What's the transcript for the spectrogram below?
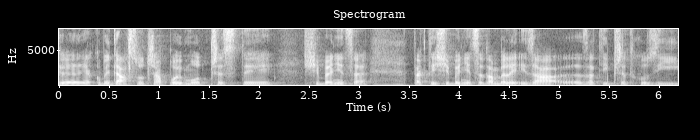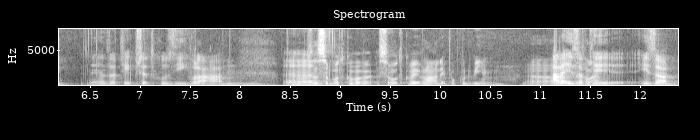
jakoby dá se to třeba pojmout přes ty šibenice tak ty šibenice tam byly i za, za, tý předchozí, za těch předchozích vlád. Hmm. Um, za Sobotkové, Sobotkové vlády, pokud vím. Uh, ale i za, ty, i za,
